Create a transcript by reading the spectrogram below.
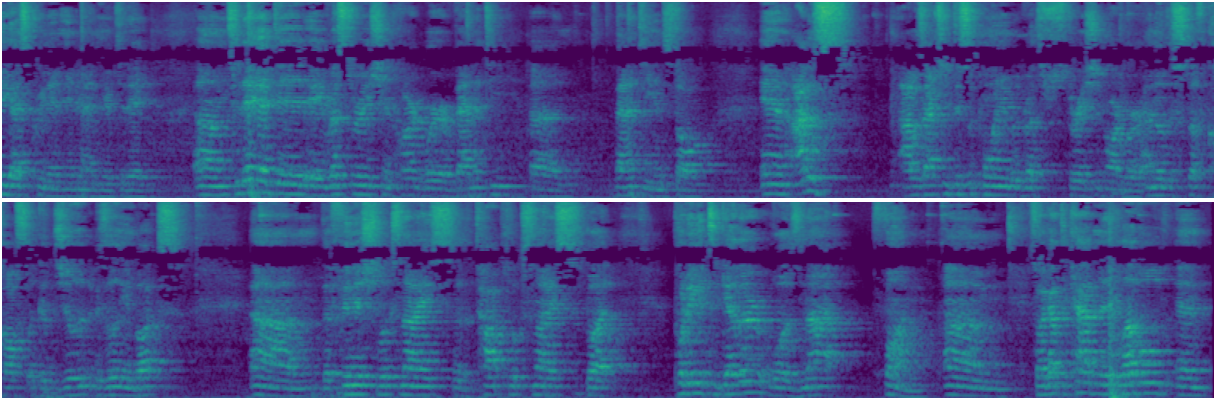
Hey guys, Queen Anne Handyman here today. Um, today I did a restoration hardware vanity uh, vanity install, and I was I was actually disappointed with restoration hardware. I know this stuff costs like a gazillion bucks. Um, the finish looks nice, the top looks nice, but putting it together was not fun. Um, so I got the cabinet leveled and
